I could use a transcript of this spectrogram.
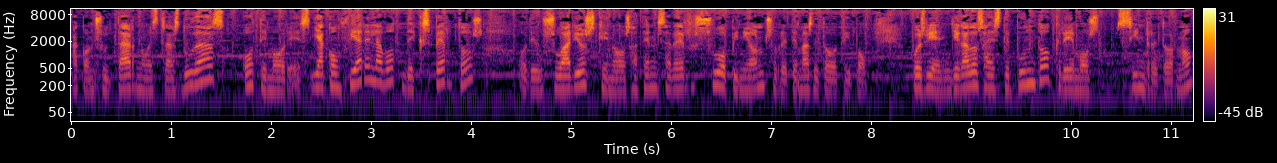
a consultar nuestras dudas o temores y a confiar en la voz de expertos o de usuarios que nos hacen saber su opinión sobre temas de todo tipo. Pues bien, llegados a este punto, creemos sin retorno,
